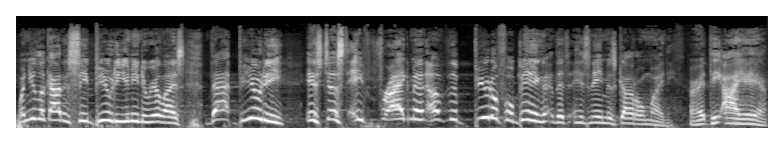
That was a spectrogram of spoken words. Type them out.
When you look out and see beauty, you need to realize that beauty is just a fragment of the beautiful being that his name is God Almighty. All right, the I am.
